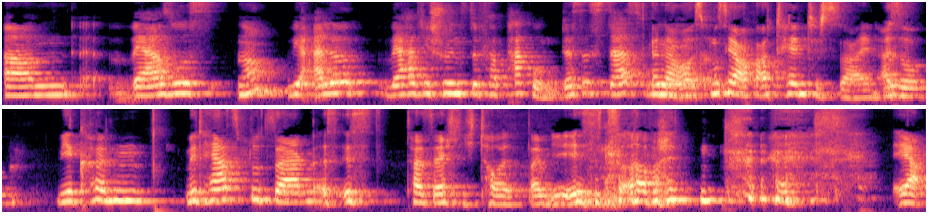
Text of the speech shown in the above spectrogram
ähm, versus, ne, wir alle, wer hat die schönste Verpackung? Das ist das. Genau, es muss ja auch authentisch sein. Also wir können mit Herzblut sagen, es ist tatsächlich toll, beim IESE zu arbeiten. Ja,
